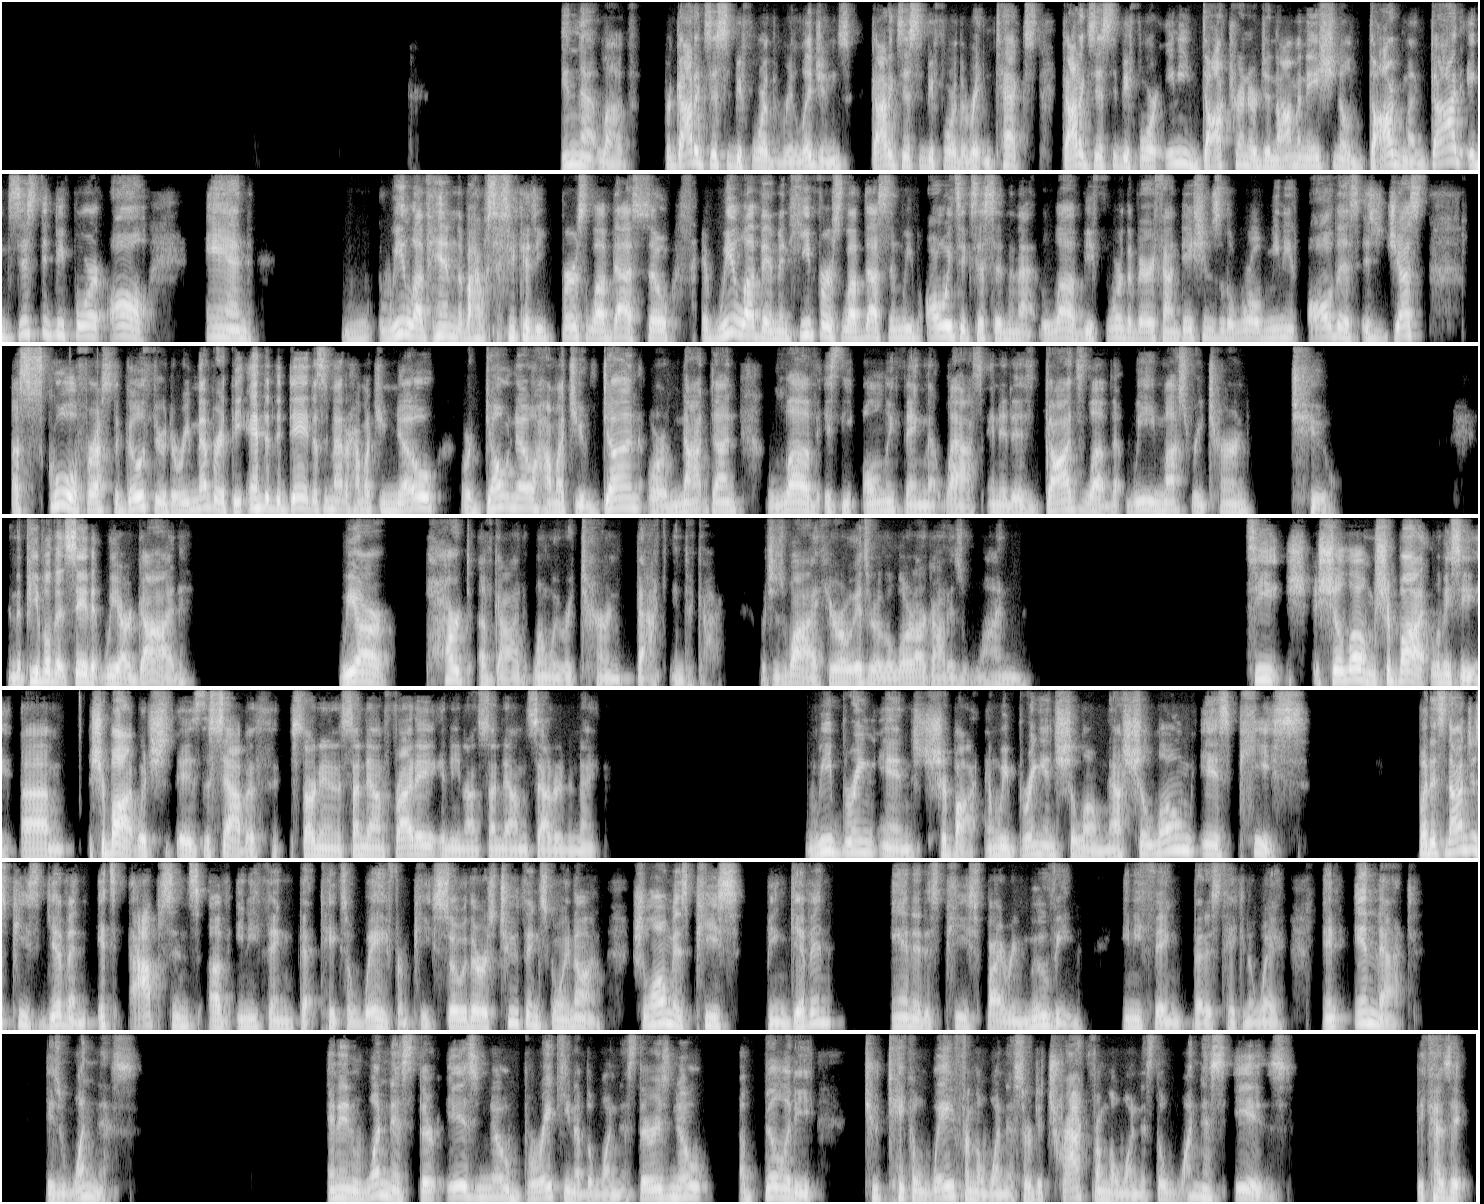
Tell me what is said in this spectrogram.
in that love. For God existed before the religions, God existed before the written text, God existed before any doctrine or denominational dogma. God existed before it all. And we love him, the Bible says, because he first loved us. So if we love him and he first loved us, then we've always existed in that love before the very foundations of the world, meaning all this is just a school for us to go through to remember at the end of the day, it doesn't matter how much you know or don't know how much you've done or have not done. Love is the only thing that lasts. And it is God's love that we must return to. And the people that say that we are God, we are part of God when we return back into God, which is why, Hear O Israel, the Lord our God is one. See, shalom, Shabbat. Let me see. Um, Shabbat, which is the Sabbath, starting on sundown Friday, ending on sundown Saturday night. We bring in Shabbat and we bring in shalom. Now, shalom is peace, but it's not just peace given, it's absence of anything that takes away from peace. So there's two things going on. Shalom is peace being given, and it is peace by removing anything that is taken away. And in that, is oneness. And in oneness, there is no breaking of the oneness. There is no ability to take away from the oneness or detract from the oneness. The oneness is because it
